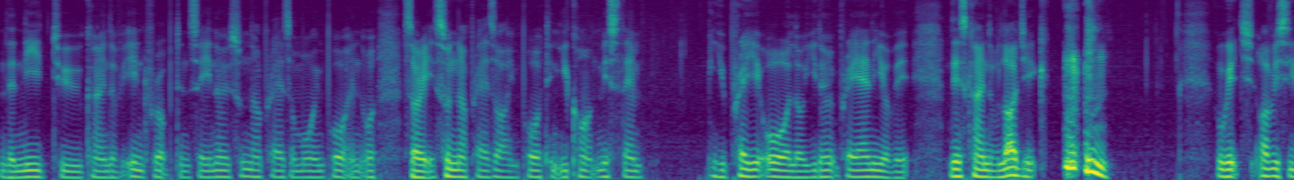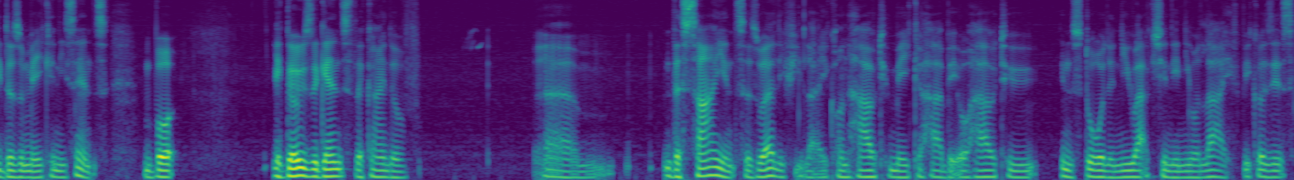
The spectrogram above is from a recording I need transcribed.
the need to kind of interrupt and say, no, sunnah prayers are more important, or sorry, sunnah prayers are important, you can't miss them. You pray it all, or you don't pray any of it. This kind of logic which obviously doesn't make any sense. But it goes against the kind of um, the science as well, if you like, on how to make a habit or how to install a new action in your life because it's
